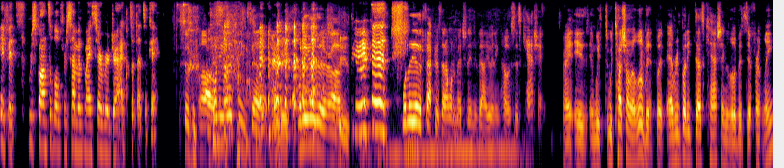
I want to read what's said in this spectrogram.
if it's responsible for some of my server drag, but that's okay. So uh, one of the other things, uh, one of the other uh, one of the other factors that I want to mention in evaluating hosts is caching, right? Is and we we touched on it a little bit, but everybody does caching a little bit differently,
